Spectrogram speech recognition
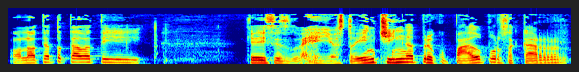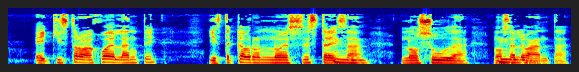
¿O no te ha tocado a ti que dices, güey, yo estoy en chinga preocupado por sacar X trabajo adelante y este cabrón no se estresa, Mm. no suda, no se levanta,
